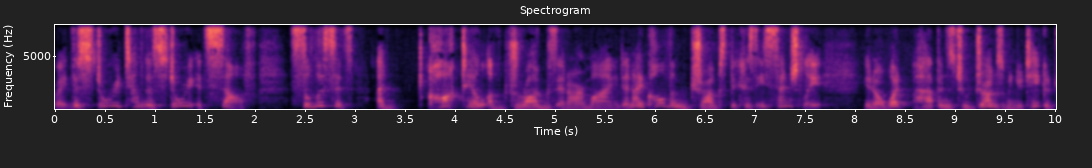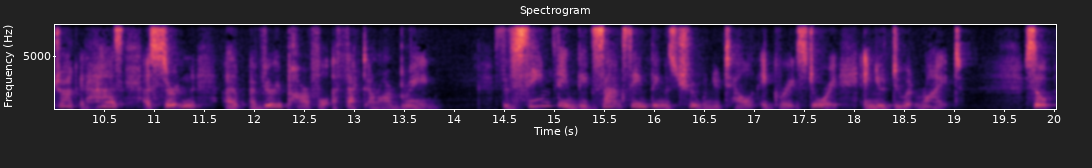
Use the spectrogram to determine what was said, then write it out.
right? The storytelling, the story itself solicits a cocktail of drugs in our mind. And I call them drugs because essentially, you know, what happens to drugs when you take a drug? It has a certain, a, a very powerful effect on our brain. So the same thing, the exact same thing is true when you tell a great story and you do it right. So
